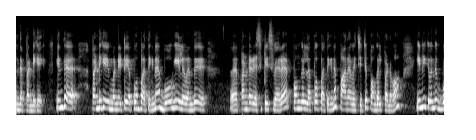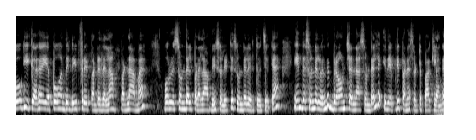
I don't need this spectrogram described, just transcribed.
இந்த பண்டிகை. இந்த பண்டிகையை முன்னிட்டு எப்பவும் பார்த்திங்கன்னா போகியில் வந்து பண்ணுற ரெசிபிஸ் வேறு. பொங்கல் அப்போ பார்த்திங்கன்னா பானை வச்சுட்டு பொங்கல் பண்ணுவோம். இன்றைக்கி வந்து போகிக்காக எப்போ வந்து டீப் ஃப்ரை பண்ணுறதெல்லாம் பண்ணாமல் ஒரு சுண்டல் பண்ணலாம் அப்படின்னு சொல்லிட்டு சுண்டல் எடுத்து வச்சுருக்கேன். இந்த சுண்டல் வந்து ப்ரௌன் சன்னா சுண்டல். இது எப்படி பண்ண சொல்லிட்டு பார்க்கலாங்க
